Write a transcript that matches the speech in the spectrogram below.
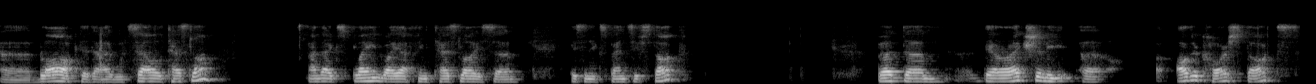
uh, blog that I would sell Tesla, and I explained why I think Tesla is uh, is an expensive stock. But um, there are actually uh, other car stocks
